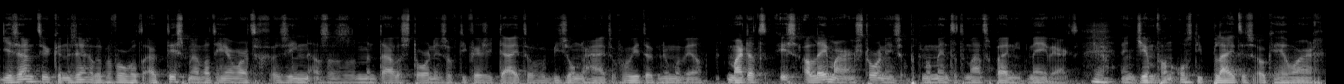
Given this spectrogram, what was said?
je zou natuurlijk kunnen zeggen dat bijvoorbeeld autisme, wat hier wordt gezien als, als een mentale stoornis of diversiteit of een bijzonderheid of hoe je het ook noemen wil. Maar dat is alleen maar een stoornis op het moment dat de maatschappij niet meewerkt. Ja. En Jim van Os die pleit dus ook heel erg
